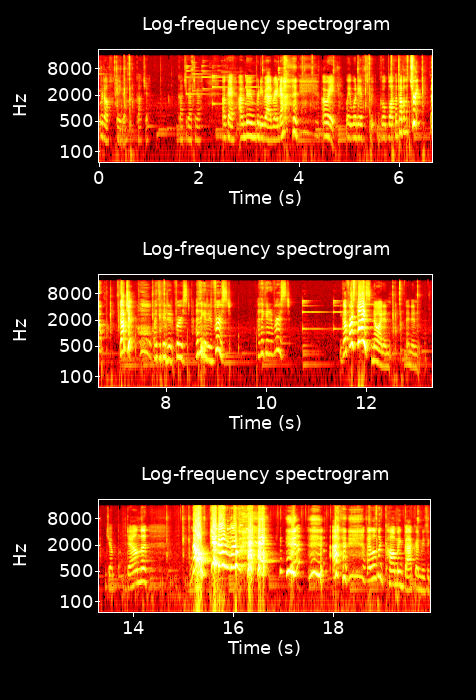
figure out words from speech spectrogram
Rudolph. There you go. Gotcha. Gotcha, gotcha, gotcha. Okay, I'm doing pretty bad right now. oh, wait. Wait, what do you have to do? Go block on top of the tree. Nope. Gotcha. Oh, I think I did it first. I think I did it first. I think I did it first. You got first place! No, I didn't. I didn't. Jump down the... No! Get out of my way! I love the calming background music.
